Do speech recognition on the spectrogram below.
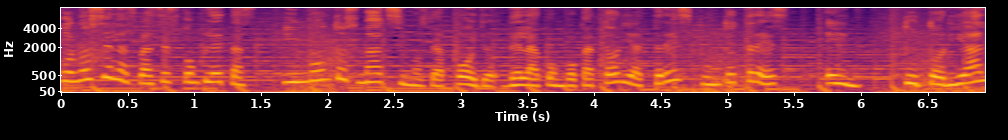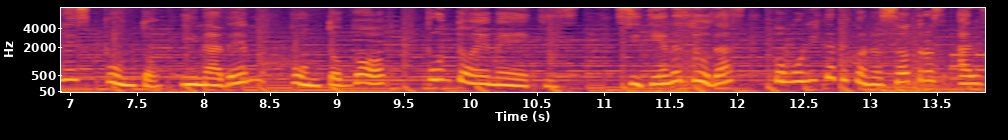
Conoce las bases completas y montos máximos de apoyo de la convocatoria 3.3 en tutoriales.inadem.gov.mx. Si tienes dudas, comunícate con nosotros al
